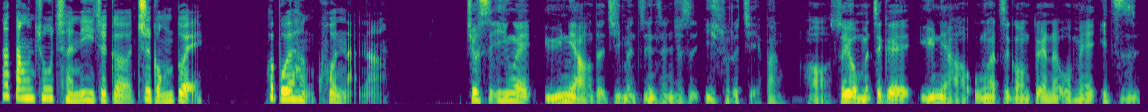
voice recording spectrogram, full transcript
那当初成立这个志工队，会不会很困难啊？就是因为鱼鸟的基本精神就是艺术的解放，哦，所以我们这个鱼鸟文化志工队呢，我们也一直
